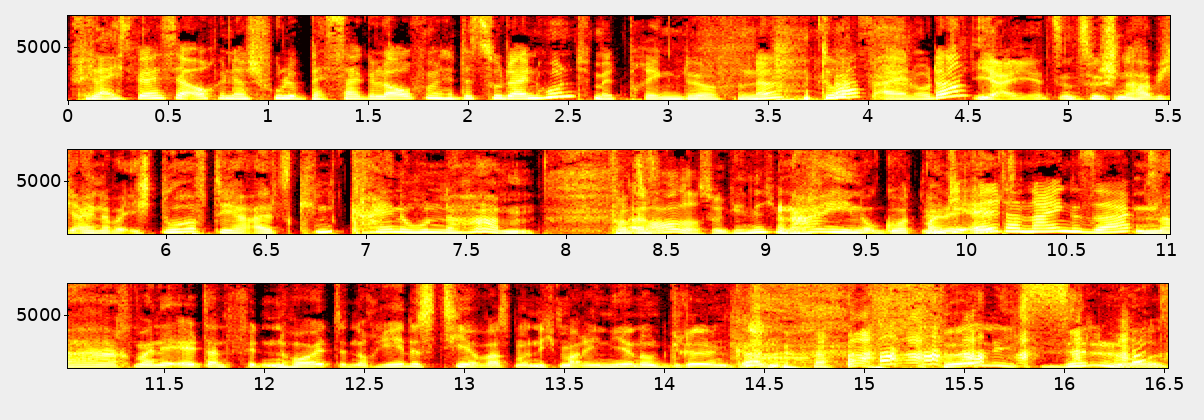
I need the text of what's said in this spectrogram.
Vielleicht wäre es ja auch in der Schule besser gelaufen, hättest du deinen Hund mitbringen dürfen, ne? Du hast einen, oder? ja, jetzt inzwischen habe ich einen, aber ich durfte ja als Kind keine Hunde haben. Von also, zu Hause aus, wirklich nicht? Nein, oh Gott, meine Haben die Eltern, Eltern Nein gesagt? Nach, meine Eltern finden heute noch jedes Tier, was man nicht marinieren und grillen kann. Völlig sinnlos.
